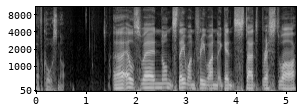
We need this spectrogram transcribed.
of course not. Uh, elsewhere, Nantes, they won 3 1 against Stade Brestois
